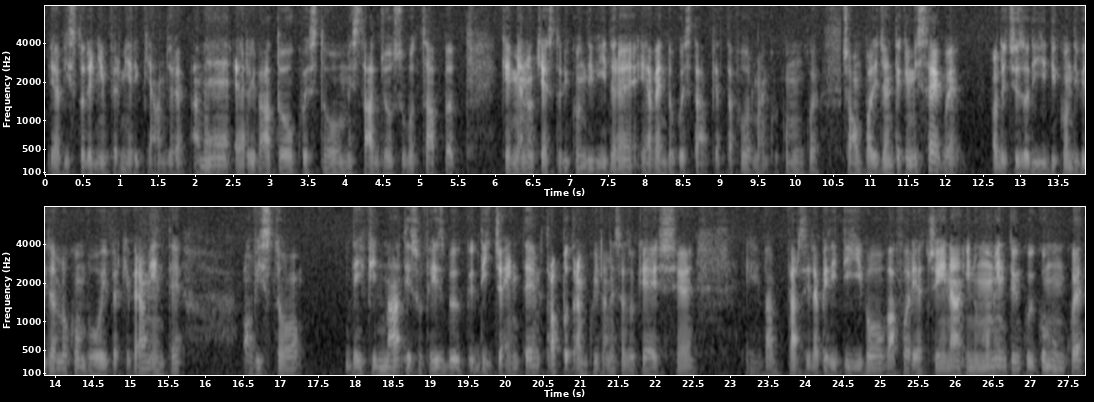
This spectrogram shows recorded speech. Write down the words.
e ha visto degli infermieri piangere. A me è arrivato questo messaggio su Whatsapp che mi hanno chiesto di condividere e avendo questa piattaforma in cui comunque c'è un po' di gente che mi segue ho deciso di, di condividerlo con voi perché veramente ho visto dei filmati su Facebook di gente troppo tranquilla, nel senso che esce e va a farsi l'aperitivo, va fuori a cena in un momento in cui comunque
